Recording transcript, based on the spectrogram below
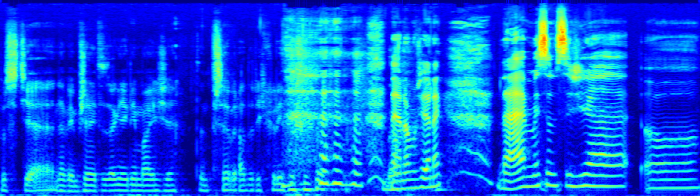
prostě, nevím, ženy to tak někdy mají, že ten převrat rychlý. No. Nejenom ženy. Ne, myslím si, že uh,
